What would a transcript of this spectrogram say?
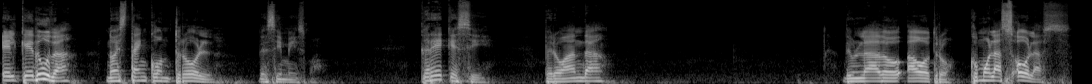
El que duda no está en control de sí mismo. Cree que sí, pero anda de un lado a otro, como las olas.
